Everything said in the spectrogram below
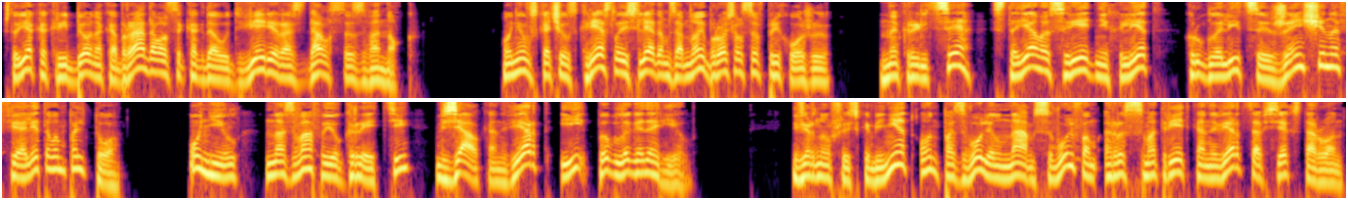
что я как ребенок обрадовался, когда у двери раздался звонок. Унил вскочил с кресла и следом за мной бросился в прихожую. На крыльце стояла средних лет круглолицая женщина в фиолетовом пальто. О'Нил, назвав ее Гретти, взял конверт и поблагодарил. Вернувшись в кабинет, он позволил нам с Вульфом рассмотреть конверт со всех сторон.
